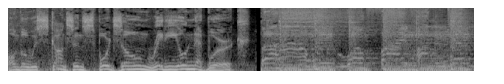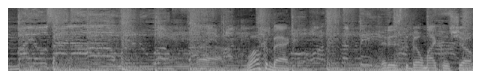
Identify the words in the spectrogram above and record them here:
on the Wisconsin Sports Zone Radio Network. Uh, welcome back. It is the Bill Michaels Show.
